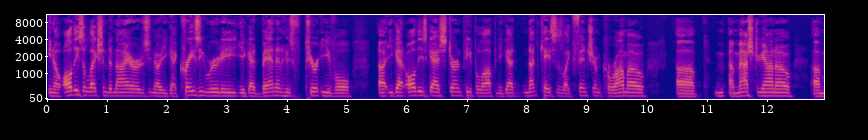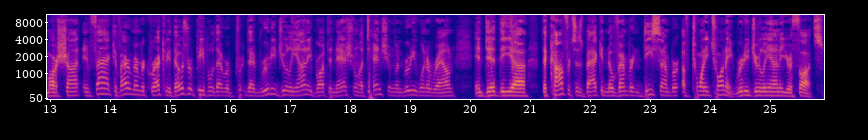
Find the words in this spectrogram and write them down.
you know all these election deniers. You know, you got crazy Rudy, you got Bannon who's pure evil. Uh, you got all these guys stirring people up, and you got nutcases like Finchem, Karamo, uh, uh Mastriano uh, Marchant. In fact, if I remember correctly, those were people that were that Rudy Giuliani brought to national attention when Rudy went around and did the uh, the conferences back in November and December of 2020. Rudy Giuliani, your thoughts?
